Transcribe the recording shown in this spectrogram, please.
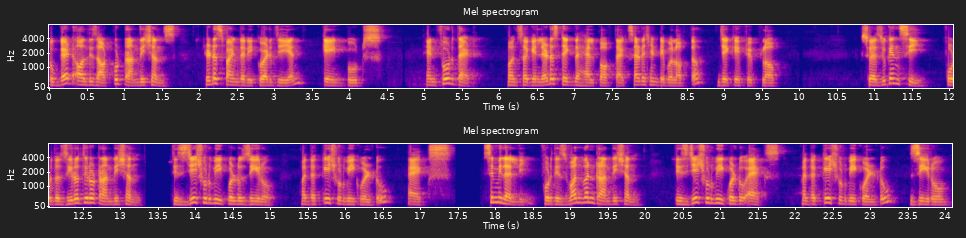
to get all these output transitions let us find the required j and k inputs. And for that once again, let us take the help of the excitation table of the JK flip-flop. So as you can see, for the 0-0 transition, this J should be equal to 0, but the K should be equal to X. Similarly, for this 1-1 transition, this J should be equal to X, but the K should be equal to 0.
